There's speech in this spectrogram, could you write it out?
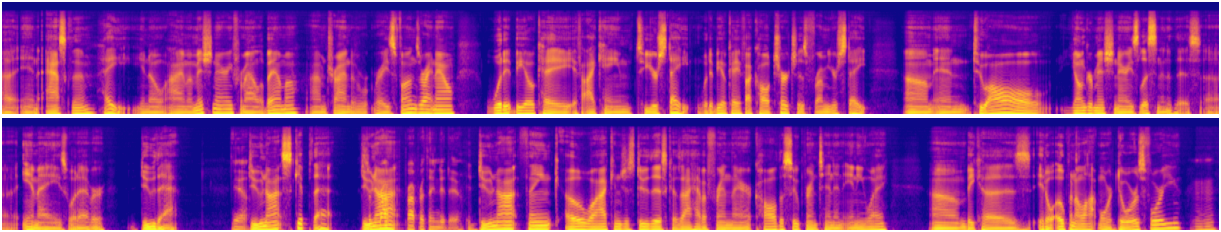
uh, and ask them, hey, you know, I'm a missionary from Alabama. I'm trying to raise funds right now. Would it be okay if I came to your state? Would it be okay if I called churches from your state? Um, and to all younger missionaries listening to this, uh, MAs, whatever, do that. Yeah. Do not skip that. It's Do not proper thing to do. do not think, oh, well, I can just do this because I have a friend there. Call the superintendent anyway, um, because it'll open a lot more doors for you Mm-hmm.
